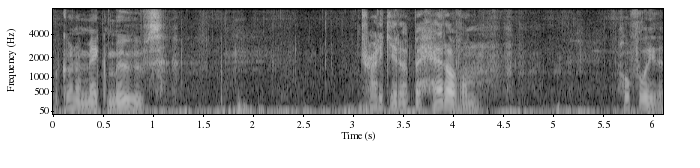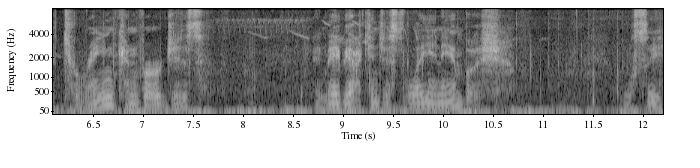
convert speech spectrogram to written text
We're going to make moves. Try to get up ahead of them. Hopefully the terrain converges and maybe I can just lay in ambush. We'll see.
